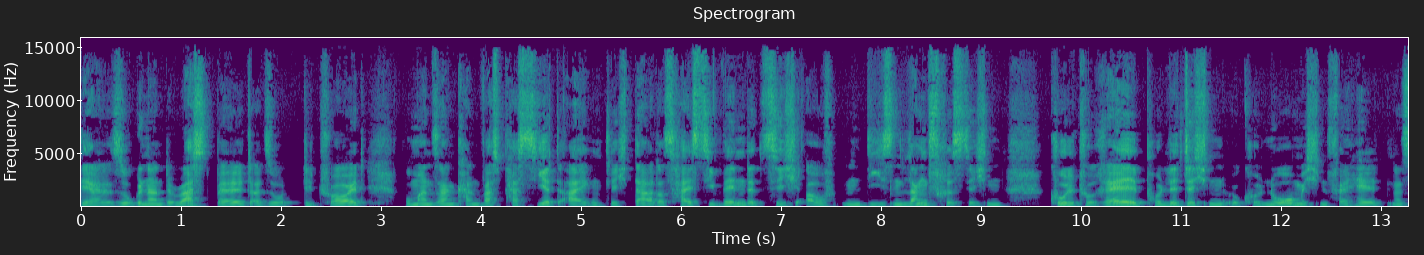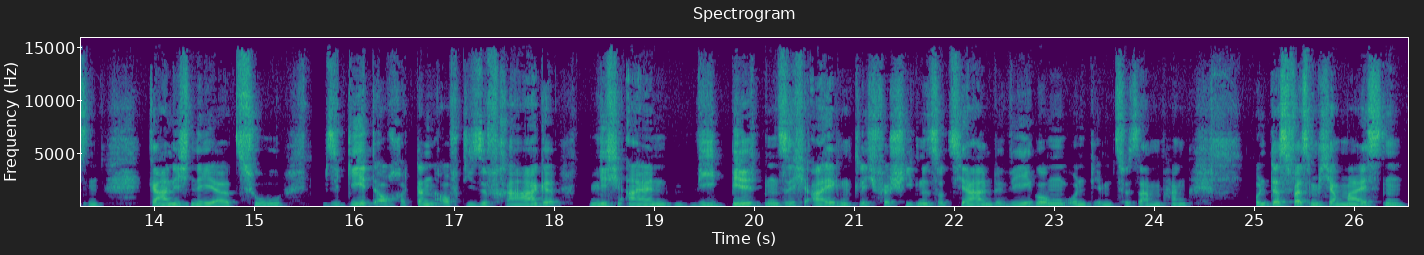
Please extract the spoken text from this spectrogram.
der sogenannte Rust Belt, also Detroit, wo man sagen kann, was passiert eigentlich da? Das heißt, sie wendet sich auf diesen langfristigen kulturell, politischen, ökonomischen Verhältnissen gar nicht näher zu. Sie geht auch dann auf diese Frage nicht ein, wie bilden sich eigentlich verschiedene sozialen Bewegungen und im Zusammenhang. Und das, was mich am meisten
